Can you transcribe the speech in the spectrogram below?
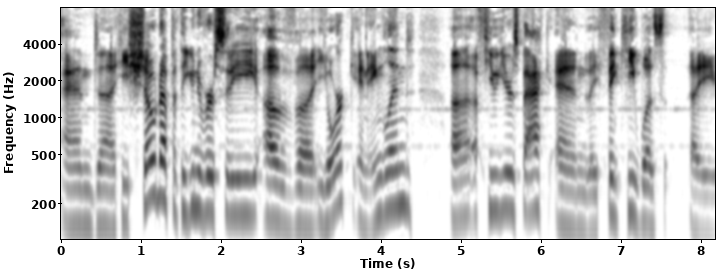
and uh, he showed up at the University of uh, York in England uh, a few years back, and they think he was a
